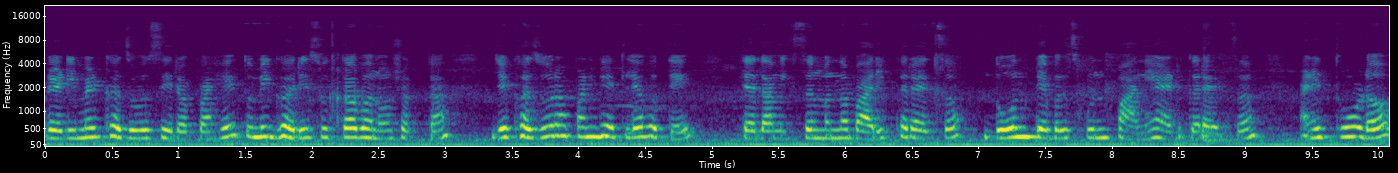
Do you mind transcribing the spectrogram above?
रेडीमेड खजूर सिरप आहे. तुम्ही घरीसुद्धा बनवू शकता. जे खजूर आपण घेतले होते त्याला मिक्सरमधनं बारीक करायचं दोन टेबलस्पून पाणी ॲड करायचं आणि थोडं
